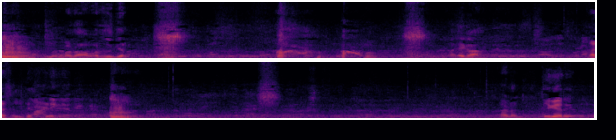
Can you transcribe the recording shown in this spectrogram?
माझा आवाजच गेला. आहे का? काय असेल ते? ठीक आहे रे.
